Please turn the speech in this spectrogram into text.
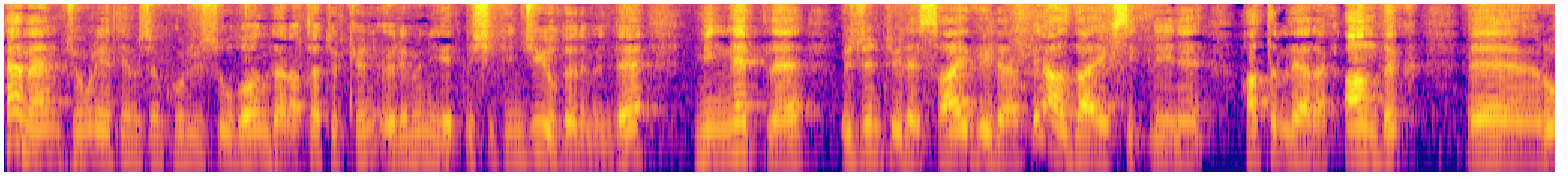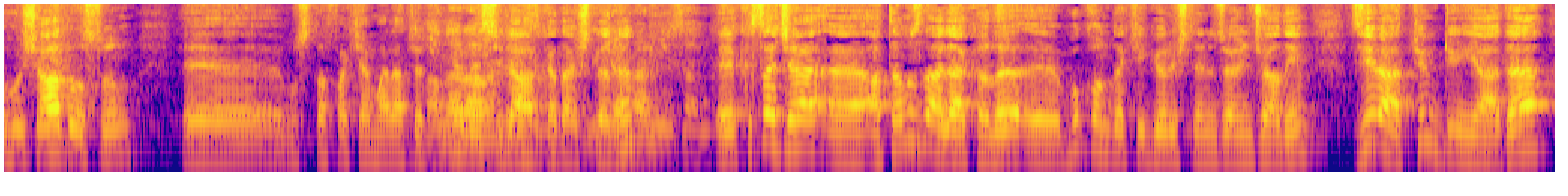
hemen Cumhuriyetimizin kurucusu Ulu Önder Atatürk'ün ölümünün 72. yıl dönümünde minnetle, üzüntüyle, saygıyla biraz daha eksikliğini hatırlayarak andık. E, ruhu şad olsun. E, Mustafa Kemal Atatürk'ün ve silah insandı. E, kısaca e, atamızla alakalı e, bu konudaki görüşlerinizi önce alayım. Zira tüm dünyada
